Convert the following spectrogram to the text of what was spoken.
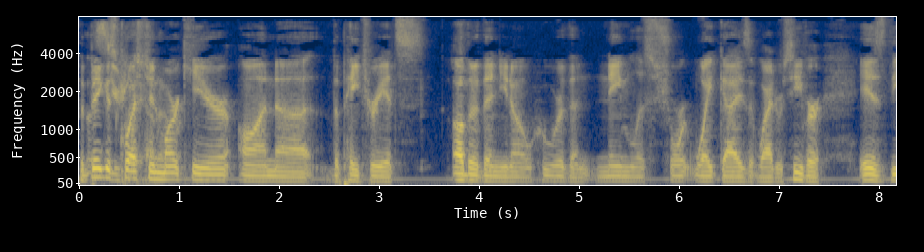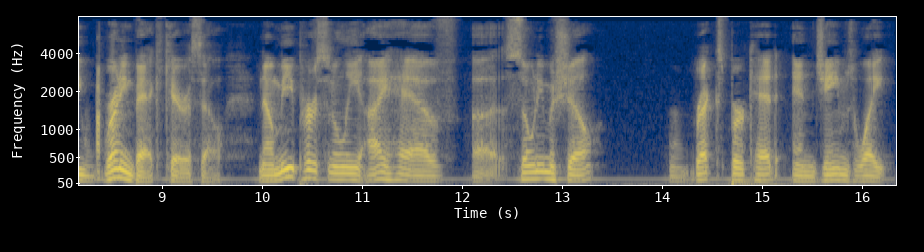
The that's biggest question mark here on uh, the Patriots, other than you know who are the nameless short white guys at wide receiver, is the running back carousel. Now, me personally, I have uh, Sony Michel, Rex Burkhead, and James White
